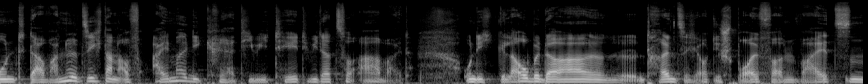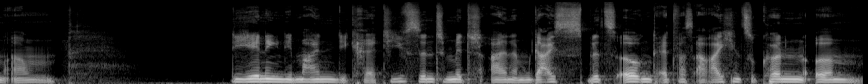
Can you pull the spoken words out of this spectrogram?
Und da wandelt sich dann auf einmal die Kreativität wieder zur Arbeit. Und ich glaube, da äh, trennt sich auch die Spreu von Weizen. Ähm, diejenigen, die meinen, die kreativ sind, mit einem Geistesblitz irgendetwas erreichen zu können, ähm,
